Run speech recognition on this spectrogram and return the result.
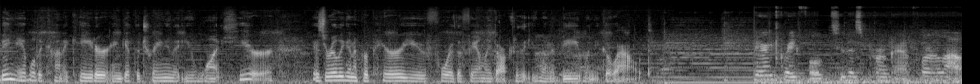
Being able to kind of cater and get the training that you want here is really going to prepare you for the family doctor that you want to be when you go out. Very grateful to this program for allow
